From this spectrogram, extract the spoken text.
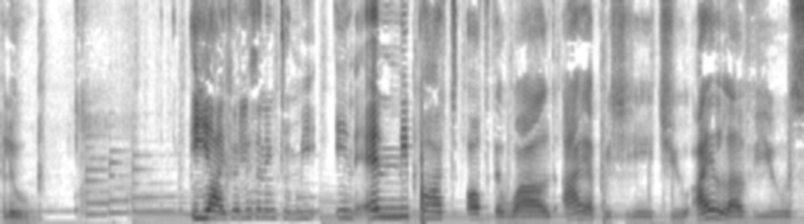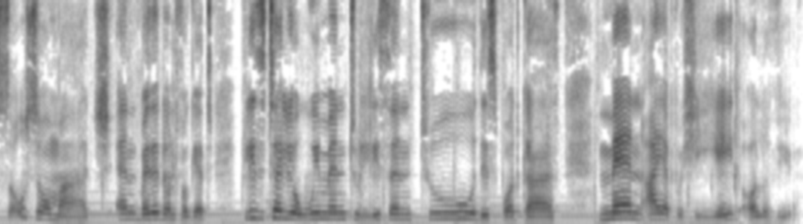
hello. Yeah, if you're listening to me in any part of the world, I appreciate you. I love you so, so much. And by the way, don't forget, please tell your women to listen to this podcast. Men, I appreciate all of you.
